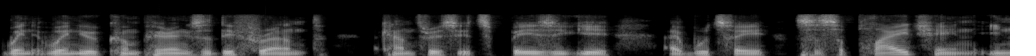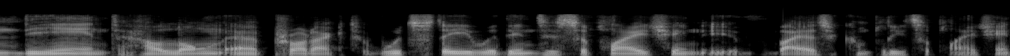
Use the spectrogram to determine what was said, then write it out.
When when you're comparing the different countries, it's basically, I would say, the supply chain. In the end, how long a product would stay within the supply chain via the complete supply chain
